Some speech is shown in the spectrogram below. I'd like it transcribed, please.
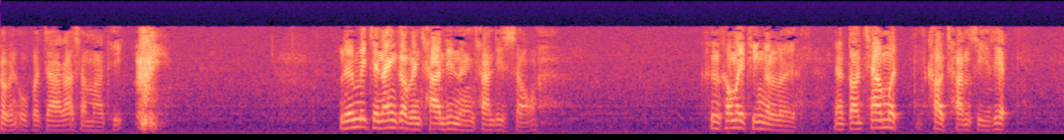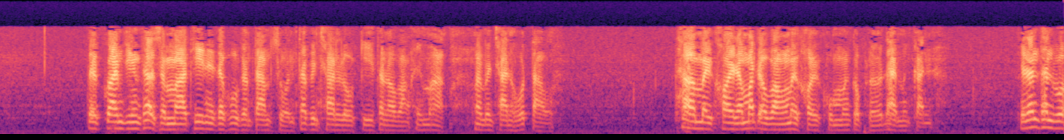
ก็เป็นอุปจารสมาธิ หรือไม่เช่นนั้นก็เป็นฌานที่หนึ่งฌานที่สองคือเขาไม่ทิ้งกันเลยอย่างตอนเช้ามืดเข้าฌานสี่เรียกแต่ความจริงถ้าสมาธินี่จะพูดกันตามส่วน ถ้าเป็นฌานโลกีต้องระวังให้มาก มันเป็นฌานโหเต่าถ้าไม่คอยระมัดระวังไม่คอยคุมมันก็เผลอได้เหมือนกัน ฉะนั้นท่านผู้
